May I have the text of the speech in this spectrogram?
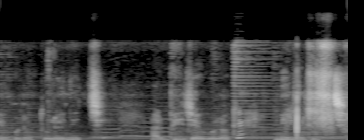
এগুলো তুলে নিচ্ছি। আর ভিজেগুলোকে মিলে দিচ্ছি।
